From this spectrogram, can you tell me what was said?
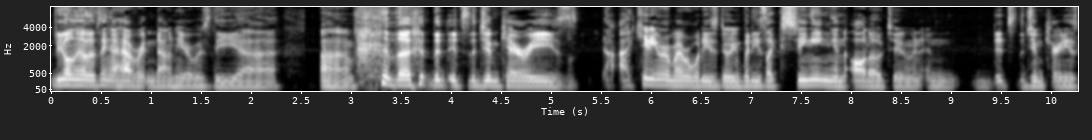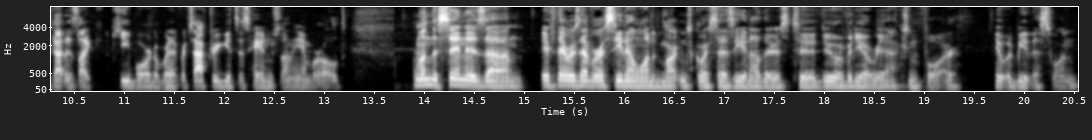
The only other thing I have written down here was the uh, um, the, the it's the Jim Carrey's. I can't even remember what he's doing, but he's like singing in auto tune, and it's the Jim Carrey. He's got his like keyboard or whatever. It's after he gets his hands on the emerald. One the sin is um, if there was ever a scene I wanted Martin Scorsese and others to do a video reaction for, it would be this one.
